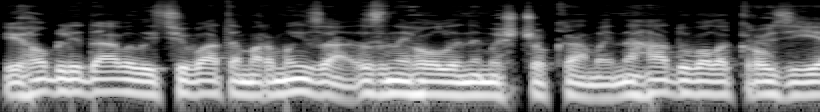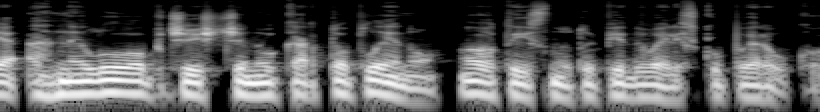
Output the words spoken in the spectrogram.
Його бліда велицювата мармиза з неголеними щоками нагадувала крозіє гнилу обчищену картоплину, втиснуту під вельську перуку.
